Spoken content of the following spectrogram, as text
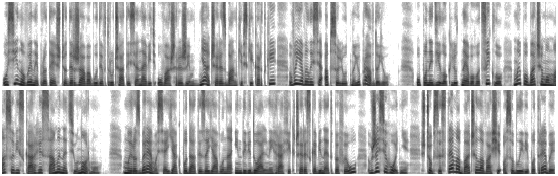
усі новини про те, що держава буде втручатися навіть у ваш режим дня через банківські картки, виявилися абсолютною правдою. У понеділок лютневого циклу ми побачимо масові скарги саме на цю норму. Ми розберемося, як подати заяву на індивідуальний графік через кабінет ПФУ вже сьогодні, щоб система бачила ваші особливі потреби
